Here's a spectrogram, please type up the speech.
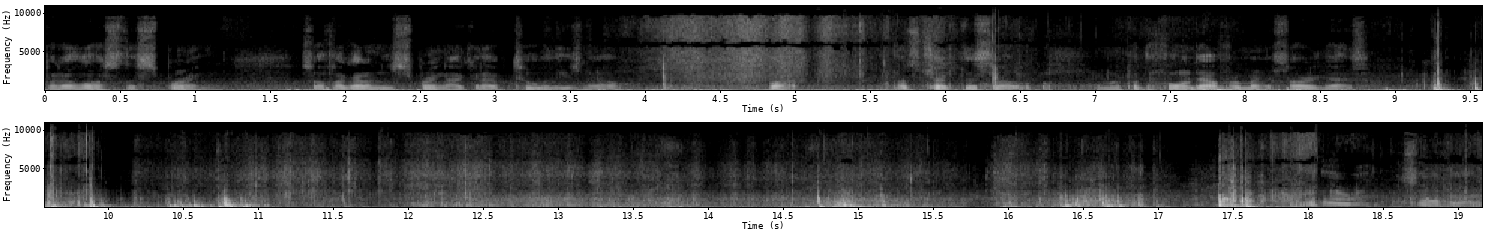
but I lost the spring. So if I got a new spring, I could have two of these now. But let's check this out. I'm gonna put the phone down for a minute. Sorry, guys. All right, so I'm back.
